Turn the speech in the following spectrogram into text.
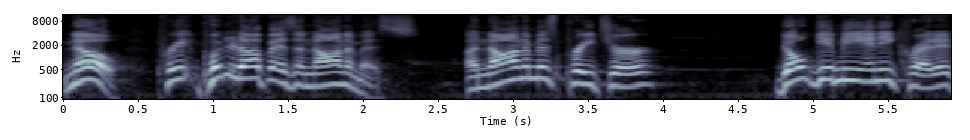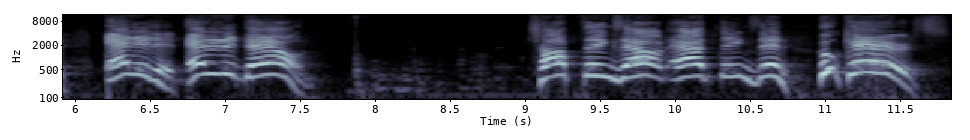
No, Pre- put it up as anonymous. Anonymous preacher. Don't give me any credit. Edit it. Edit it down. Chop things out. Add things in. Who cares?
